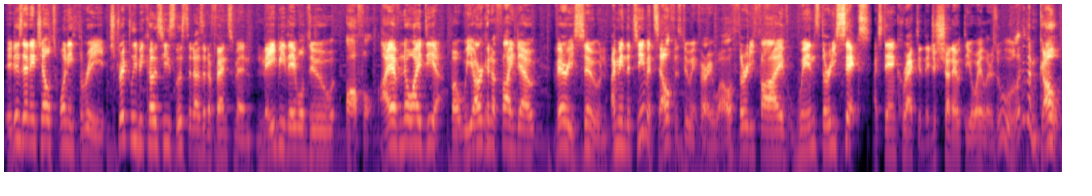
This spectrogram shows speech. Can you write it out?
It is NHL 23, strictly because he's listed as a defenseman. Maybe they will do awful. I have no idea, but we are gonna find out very soon. I mean, the team itself is doing very well. 35 wins, 36. I stand corrected. They just shut out the Oilers. Ooh, look at them go.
